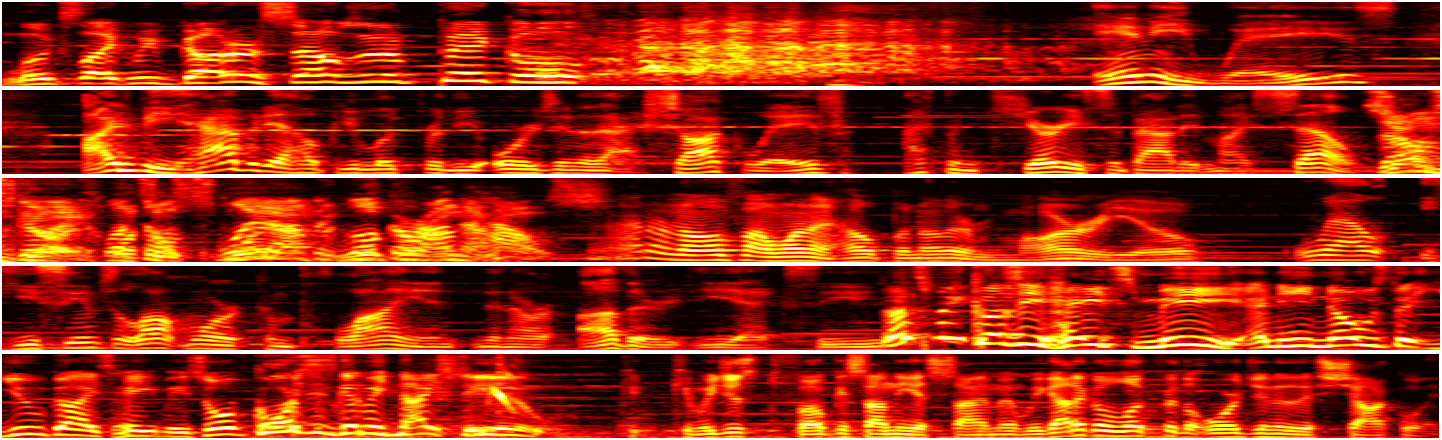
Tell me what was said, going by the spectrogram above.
Looks like we've got ourselves in a pickle. Anyways, I'd be happy to help you look for the origin of that shockwave. I've been curious about it myself. Sounds good. Let's all split up and look around the house. I don't know if I want to help another Mario. Well, he seems a lot more compliant than our other EXE. That's because he hates me, and he knows that you guys hate me, so of course he's gonna be nice to you. C- can we just focus on the assignment? We gotta go look for the origin of the shockwave.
